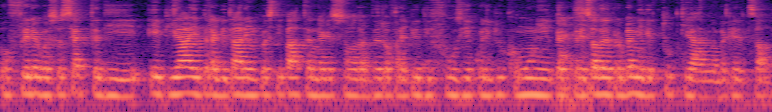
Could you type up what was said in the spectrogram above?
offrire questo set di API per aiutare in questi pattern che sono davvero fra i più diffusi e quelli più comuni per, eh, per risolvere i problemi che tutti hanno, perché so,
